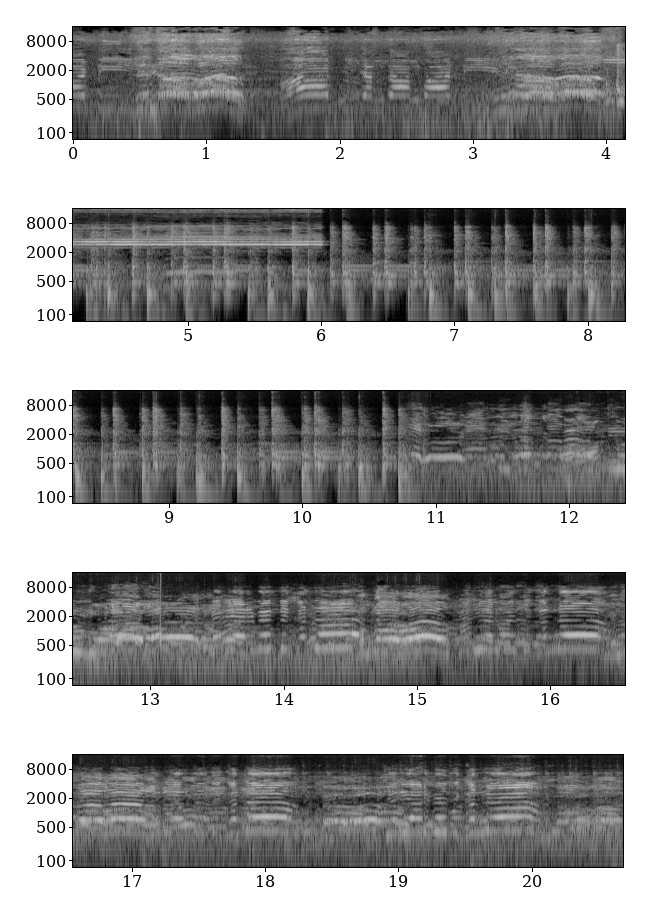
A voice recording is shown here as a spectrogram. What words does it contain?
ਪਾਰਟੀ ਜਿੰਦਾਬਾਦ ਭਾਰਤੀ ਜਨਤਾ ਪਾਰਟੀ ਜਿੰਦਾਬਾਦ ਅਰਵਿੰਦ ਖੰਨਾ ਜਿੰਦਾਬਾਦ ਸ਼੍ਰੀ ਅਰਵਿੰਦ ਖੰਨਾ ਜਿੰਦਾਬਾਦ ਸ਼੍ਰੀ ਅਰਵਿੰਦ ਖੰਨਾ ਸ਼੍ਰੀ ਅਰਵਿੰਦ ਖੰਨਾ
